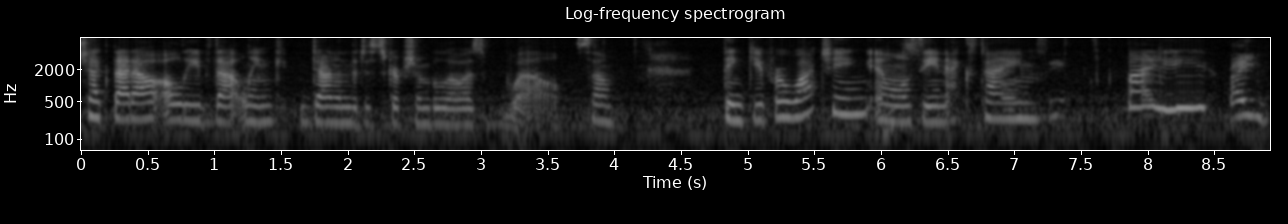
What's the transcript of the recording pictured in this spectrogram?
check that out. I'll leave that link down in the description below as well. So thank you for watching and we'll see you next time. Bye. Bye.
